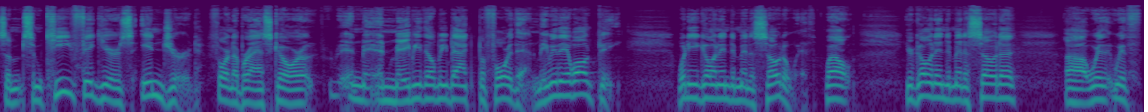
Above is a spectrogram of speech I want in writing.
some some key figures injured for Nebraska, or and, and maybe they'll be back before then. Maybe they won't be. What are you going into Minnesota with? Well, you're going into Minnesota uh, with with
